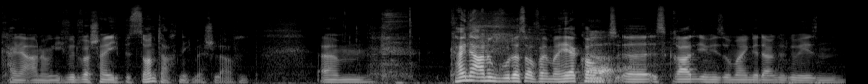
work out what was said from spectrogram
keine Ahnung, ich würde wahrscheinlich bis Sonntag nicht mehr schlafen. Ähm, keine Ahnung, wo das auf einmal herkommt, Ja. äh, ist gerade irgendwie so mein Gedanke gewesen.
